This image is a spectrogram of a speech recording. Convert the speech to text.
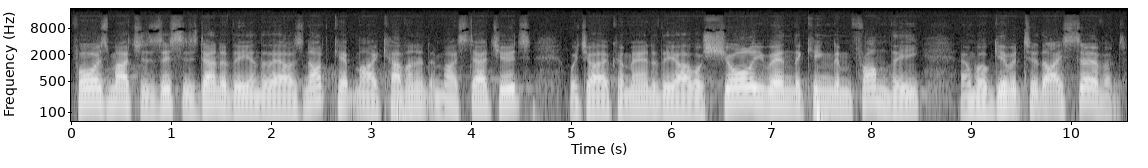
Forasmuch as this is done of thee, and that thou hast not kept my covenant and my statutes, which I have commanded thee, I will surely rend the kingdom from thee, and will give it to thy servant.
